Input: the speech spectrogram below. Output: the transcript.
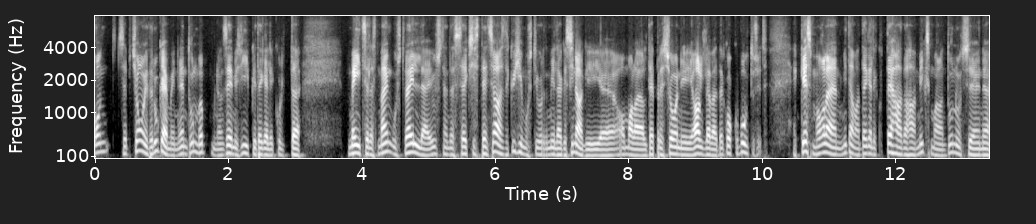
kontseptsioonide lugemine, nende tundmaõppimine on see, mis viibki tegelikult äh, meid sellest mängust välja just nendesse eksistentsiaalsete küsimuste juurde, millega sinagi äh, omal ajal depressiooni alglävedel kokku puutusid. et kes ma olen, mida ma tegelikult teha tahan, miks ma olen tulnud siia, onju,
